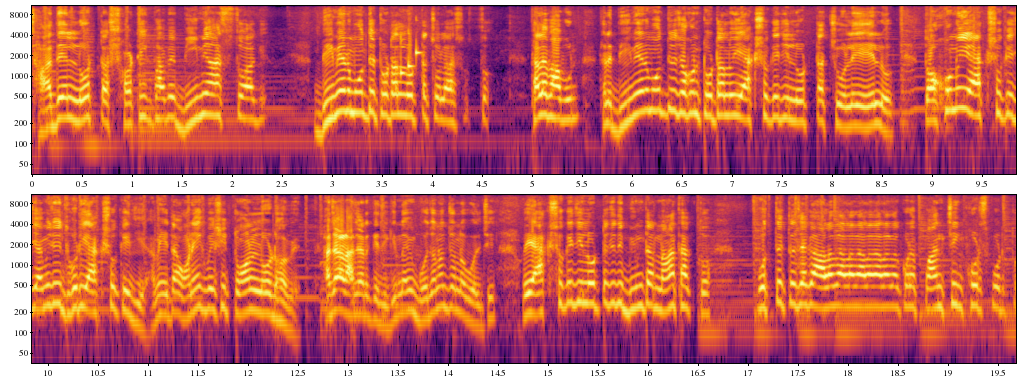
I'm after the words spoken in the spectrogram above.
ছাদের লোডটা সঠিকভাবে বিমে আসতো আগে। বিমের মধ্যে টোটাল লোডটা চলে আসতো। তাহলে ভাবুন, তাহলে বিমের মধ্যে যখন টোটাল ওই একশো কেজি লোডটা চলে এলো, তখন ওই একশো কেজি, আমি যদি ধরি একশো কেজি, আমি এটা অনেক বেশি টন লোড হবে, হাজার হাজার কেজি, কিন্তু আমি বোঝানোর জন্য বলছি, ওই একশো কেজি লোডটা যদি বিমটা না থাকতো, প্রত্যেকটা জায়গায় আলাদা আলাদা আলাদা আলাদা করে পাঞ্চিং ফোর্স পড়তো।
